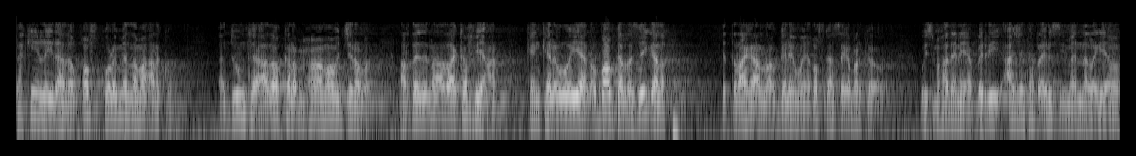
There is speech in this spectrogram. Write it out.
laakiin in la yidhahdo qof kula mid lama arko. Adduunka adoo kale muxuua maba jiraba ardaydana adaa ka fiican. Kan kale weeyaan oo baabka la sii gala itraaga alla ogolen waya qofka asaga marka uu ismahadinaya berri cashirka hataa inuusa imaanina laga yaaba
